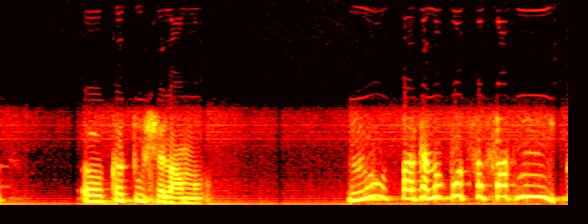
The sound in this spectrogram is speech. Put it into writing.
uh, cătușe la mână. Nu, parcă nu pot să fac nimic.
